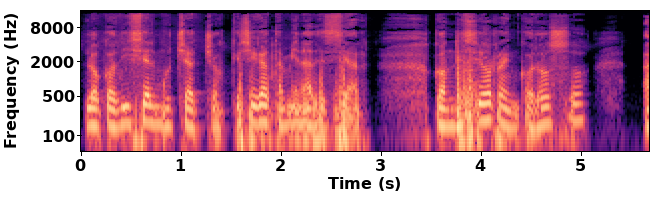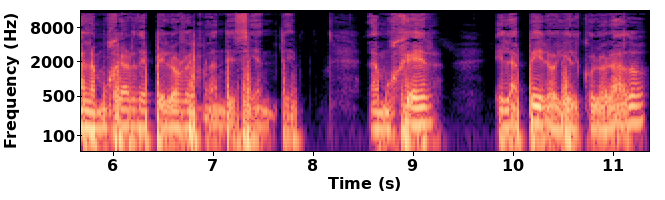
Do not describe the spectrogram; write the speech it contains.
lo codicia el muchacho, que llega también a desear, con deseo rencoroso, a la mujer de pelo resplandeciente. La mujer, el apero y el colorado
